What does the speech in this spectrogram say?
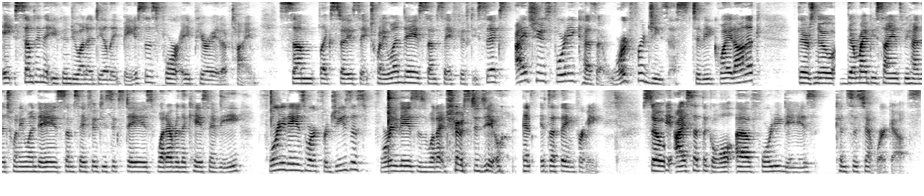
a, something that you can do on a daily basis for a period of time. Some like studies say 21 days, some say 56. I choose 40 because it worked for Jesus, to be quite honest. There's no, there might be science behind the 21 days, some say 56 days, whatever the case may be. 40 days work for Jesus, 40 days is what I chose to do. And it's a thing for me. So I set the goal of 40 days consistent workouts.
